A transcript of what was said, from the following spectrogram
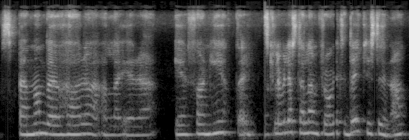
Spännande att höra alla era erfarenheter. Jag skulle vilja ställa en fråga till dig Kristina.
